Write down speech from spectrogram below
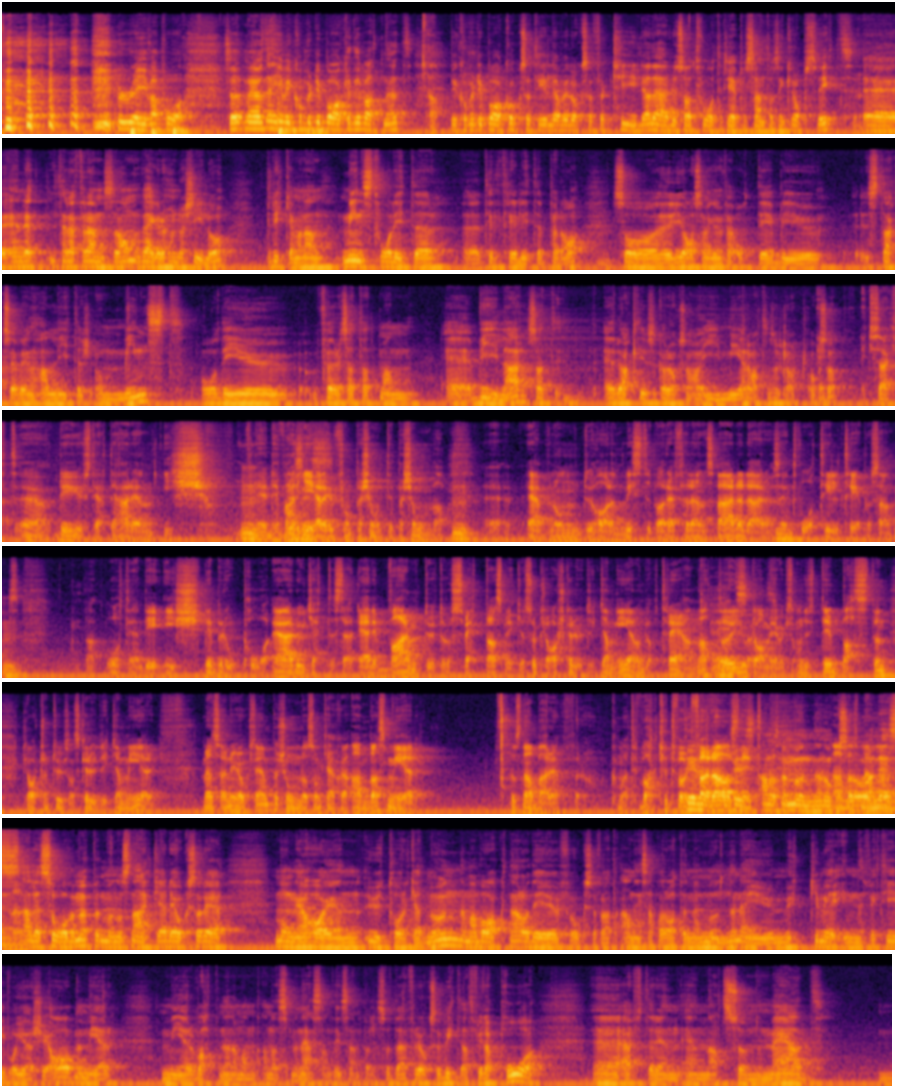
rava på. Så, men jag tänker att vi kommer tillbaka till vattnet. Ja. Vi kommer tillbaka också till, jag vill också förtydliga där, du sa 2-3% av sin kroppsvikt. Eh, en liten referensram, väger 100 kilo. Dricka mellan minst 2 liter eh, till 3 liter per dag. Så jag som väger ungefär 80 blir ju strax över en halv liter om minst. Och det är ju förutsatt att man eh, vilar. Så att är du aktiv så ska du också ha i mer vatten såklart också. Exakt, eh, det är just det att det här är en ish. Mm, det, det varierar ju från person till person. Va? Eh, Även om du har en viss typ av referensvärde där, säg 2 till 3 procent. Återigen, det är ish, det beror på. Är du jättestressad, är det varmt ute och svettas mycket, såklart ska du dricka mer. Om du har tränat och Exakt. gjort av med om du sitter i bastun, klart som tusan ska du dricka mer. Men sen är det också en person då som kanske andas mer och snabbare, för att komma tillbaka till vårt Till- förra precis, avsnitt. Andas med munnen också. Med eller, munnen. eller sover med öppen mun och snarkar. Det är också det. Många har ju en uttorkad mun när man vaknar och det är ju också för att andningsapparaten med munnen är ju mycket mer ineffektiv och gör sig av med mer, mer vatten än när man andas med näsan till exempel. Så därför är det också viktigt att fylla på eh, efter en, en natts sömn med,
